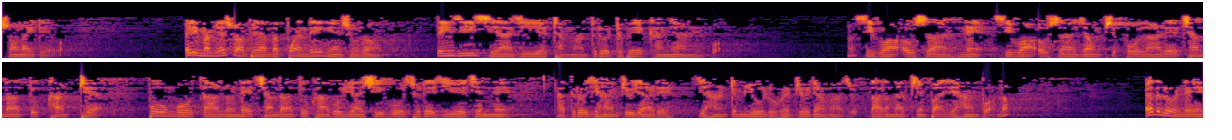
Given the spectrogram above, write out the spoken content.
ဆွန့်လိုက်တယ်ပေါ့။ အဲ့ဒီမှာမြတ်စွာဘုရားမပွင့်သေးခင်ဆိုတော့သိင်းစည်းဆရာကြီးရဲ့ထံမှာသူတို့တပည့်ခံရတယ်ပေါ့။နော်စီးပွားဥစ္စာနဲ့စီးပွားဥစ္စာကြောင့်ဖြစ်ပေါ်လာတဲ့ချမ်းသာဒုက္ခထက်ပုံမတာလွန်တဲ့ချမ်းသာဒုက္ခကိုရရှိဖို့ဆိုတဲ့ရည်ရွယ်ချက်နဲ့ဒါသူတို့ယဟန်ပြုကြတယ်ယဟန်တစ်မျိုးလိုပဲပြောကြပါစို့သာသနာပြင်ပယဟန်ပေါ့နော်အဲ့ဒါလိုနဲ့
